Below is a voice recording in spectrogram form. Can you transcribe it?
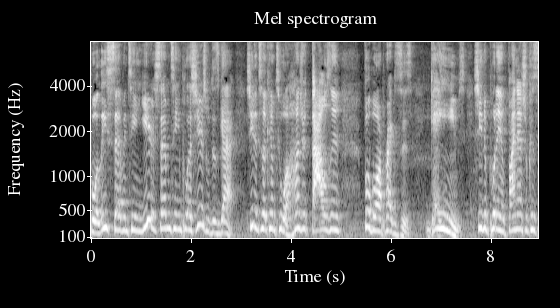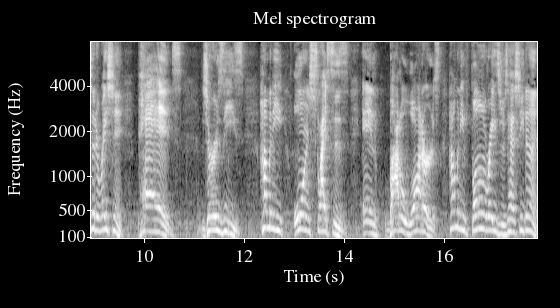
for at least 17 years, 17 plus years with this guy. She done took him to hundred thousand football practices, games. She done put in financial consideration, pads, jerseys. How many orange slices and bottled waters? How many fundraisers has she done?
